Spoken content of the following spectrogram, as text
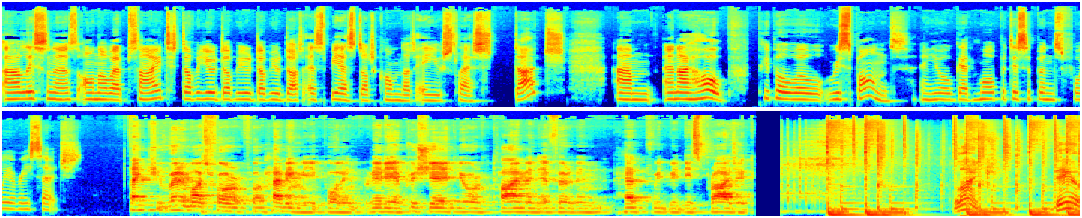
our listeners on our website www.sbs.com.au/slash Dutch, um, and I hope people will respond and you'll get more participants for your research. Thank you very much for, for having me, Pauline. Really appreciate your time and effort and help with, with this project. Like, deel,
